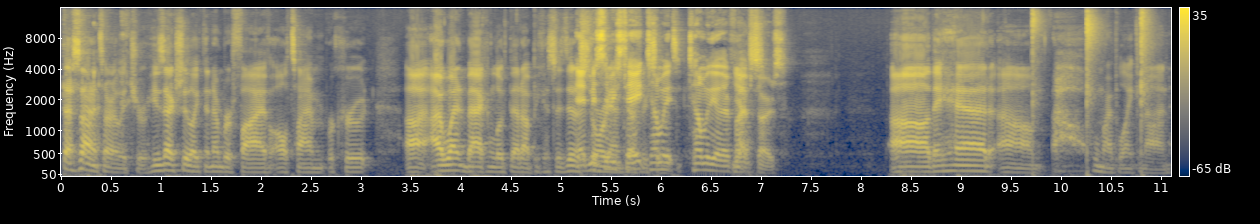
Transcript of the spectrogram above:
That's not entirely true. He's actually like the number five all time recruit. Uh, I went back and looked that up because I did a at story Mississippi on State. Jeffrey Tell me tell me the other five Yes. stars. Uh, they had um, oh, who am I blanking on?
